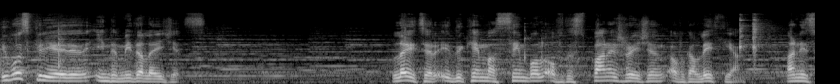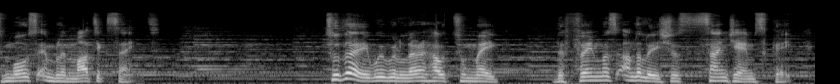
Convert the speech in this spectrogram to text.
It was created in the Middle Ages. Later, it became a symbol of the Spanish region of Galicia and its most emblematic saint. Today, we will learn how to make the famous and delicious St. James cake.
